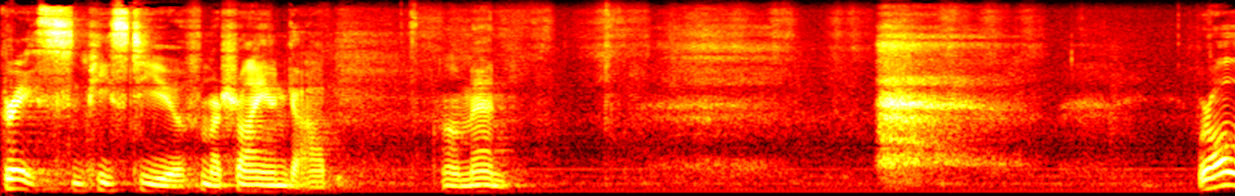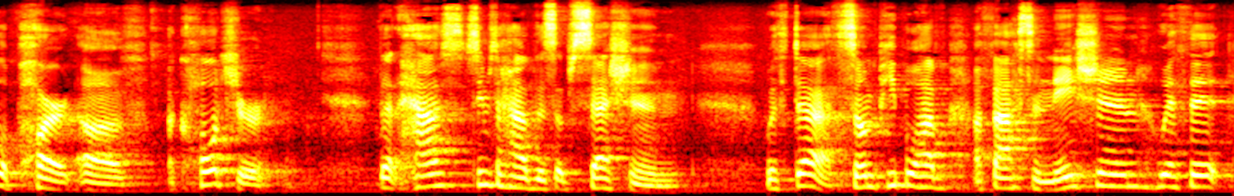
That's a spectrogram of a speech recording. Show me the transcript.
Grace and peace to you from our triune God. Amen. We're all a part of a culture that has seems to have this obsession with death. Some people have a fascination with it,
